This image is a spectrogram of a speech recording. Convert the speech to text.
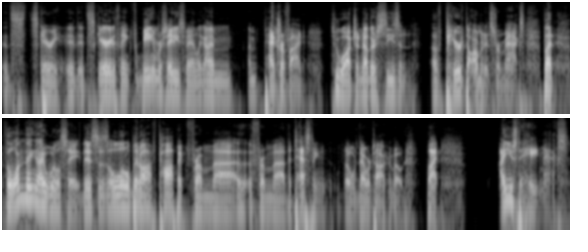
It's scary. It, it's scary to think for being a Mercedes fan, like I'm I'm petrified to watch another season of pure dominance for Max. But the one thing I will say, this is a little bit off topic from uh, from uh, the testing that we're talking about. But I used to hate Max.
